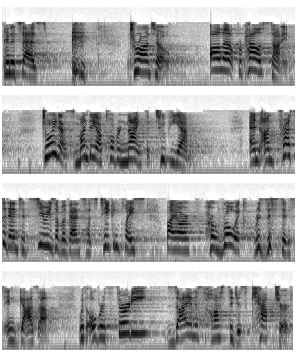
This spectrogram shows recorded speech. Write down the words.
And it says, Toronto, all out for Palestine. Join us Monday, October 9th at 2 p.m. An unprecedented series of events has taken place by our heroic resistance in Gaza, with over 30 Zionist hostages captured,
